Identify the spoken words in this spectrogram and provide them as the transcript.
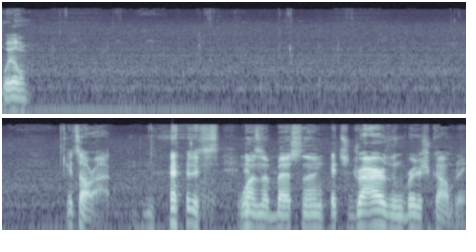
well, it's all right. It's, Wasn't it's, the best thing. it's drier than British comedy.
